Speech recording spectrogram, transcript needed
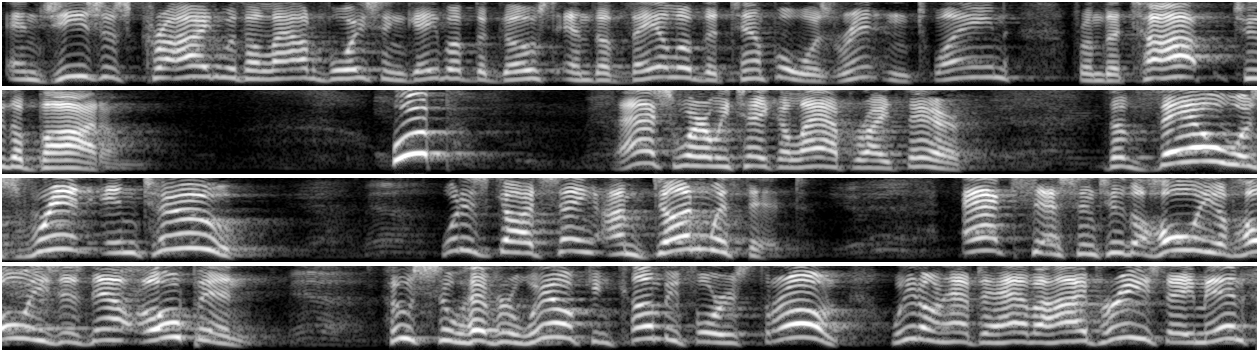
And Jesus cried with a loud voice and gave up the ghost, and the veil of the temple was rent in twain from the top to the bottom. Whoop! That's where we take a lap right there. The veil was rent in two. What is God saying? I'm done with it. Access into the Holy of Holies is now open. Whosoever will can come before his throne. We don't have to have a high priest, amen.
